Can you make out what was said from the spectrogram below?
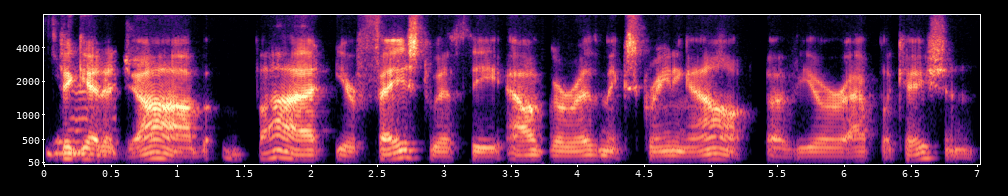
yeah. to get a job, but you're faced with the algorithmic screening out of your application,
